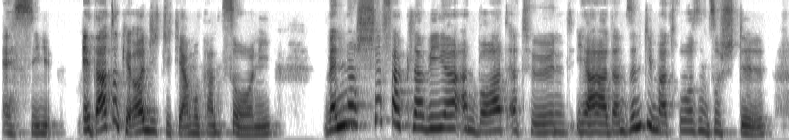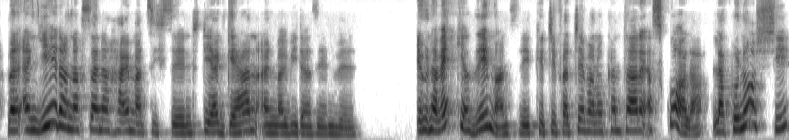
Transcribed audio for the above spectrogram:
Eh sì, e dato che oggi citiamo canzoni, wenn das Schifferklavier an Bord ertönt, ja, dann sind die Matrosen so still, weil ein jeder nach seiner Heimat sich sehnt, die er gern einmal wiedersehen will. E una vecchia Seemannslied che ti facevano cantare a scuola, la conosci?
